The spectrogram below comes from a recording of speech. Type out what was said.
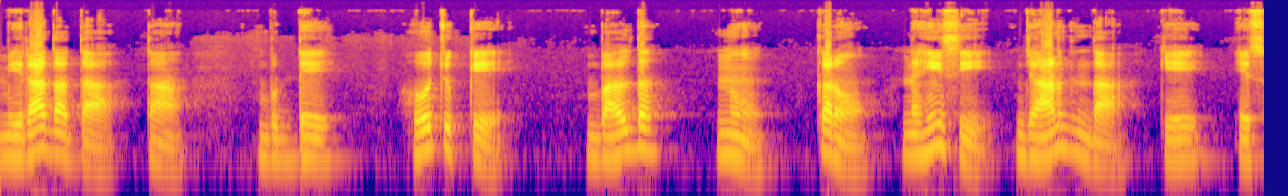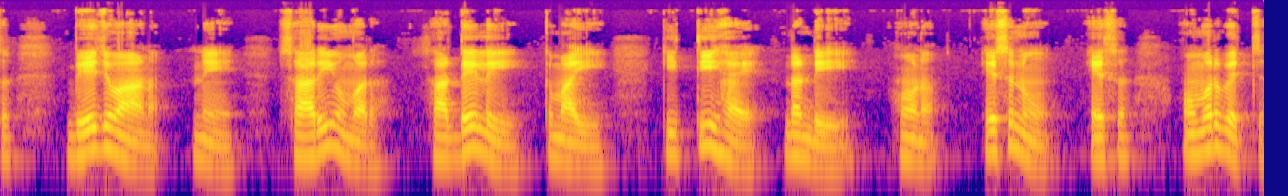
ਮੇਰਾ ਦਾਦਾ ਤਾਂ ਬੁੱਢੇ ਹੋ ਚੁੱਕੇ ਬਲਦ ਨੂੰ ਘਰੋਂ ਨਹੀਂ ਸੀ ਜਾਣ ਦਿੰਦਾ ਕਿ ਇਸ ਬੇਜਵਾਨ ਨੇ ਸਾਰੀ ਉਮਰ ਸਾਡੇ ਲਈ ਕਮਾਈ ਕੀਤੀ ਹੈ ਡੰਡੀ। ਹੁਣ ਇਸ ਨੂੰ ਇਸ ਉਮਰ ਵਿੱਚ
